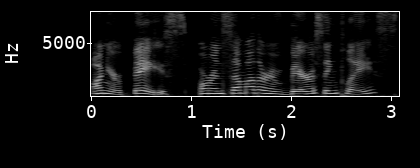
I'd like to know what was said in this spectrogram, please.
on your face or in some other embarrassing place?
